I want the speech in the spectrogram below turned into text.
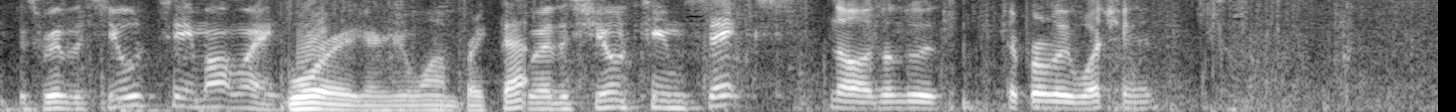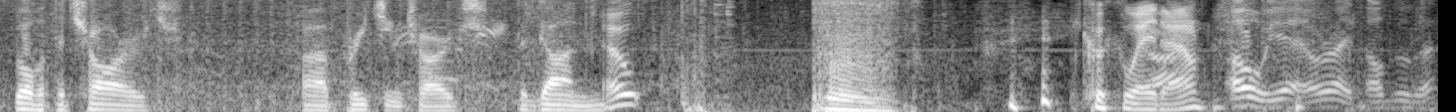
Because we're the shield team, aren't we? Warrior, you want to break that? We're the shield team six. No, don't do it. They're probably watching it. Go with the charge. Uh, breaching charge. The gun. Oh. Quick way down. Oh yeah, all right, I'll do that.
